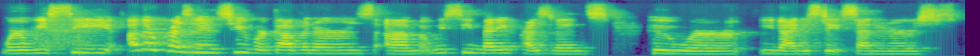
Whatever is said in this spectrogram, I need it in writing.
Where we see other presidents who were governors, um, but we see many presidents who were United States senators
